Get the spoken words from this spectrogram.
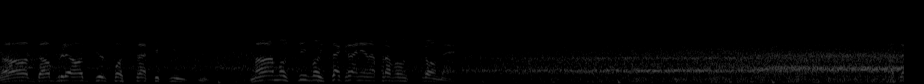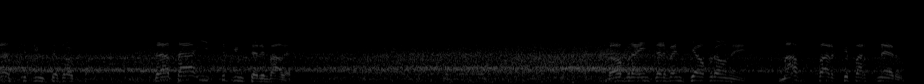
No, dobry odbiór po stracie piłki. Ma możliwość zagrania na prawą stronę. A teraz przy piłce Drogba. Strata i przy piłce rywale. Dobra interwencja obrony. Ma wsparcie partnerów.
